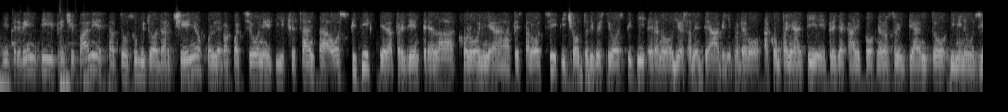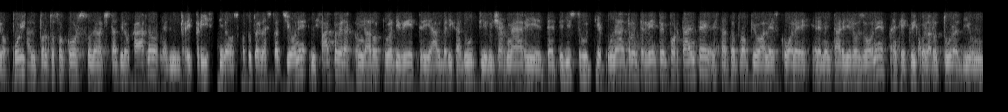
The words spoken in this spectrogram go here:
Gli interventi principali è stato subito ad Arcegno con l'evacuazione di 60 ospiti che era presente nella colonia Pestalozzi. 18 di questi ospiti erano diversamente abili. Li abbiamo accompagnati e presi a carico nel nostro impianto di Minusio. Poi al pronto soccorso della città di Locarno, nel ripristino soprattutto della situazione, il fatto era con una rottura di vetri, alberi caduti, lucernari e tetti distrutti. Un altro intervento importante è stato proprio alle scuole elementari di Losone, anche qui con la rottura di un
